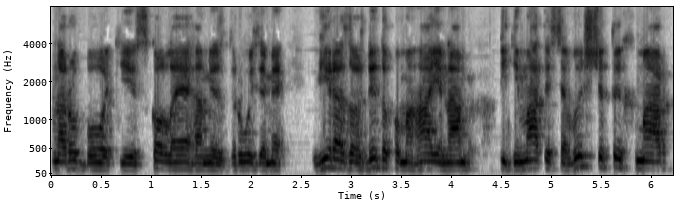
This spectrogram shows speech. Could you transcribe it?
на роботі з колегами, з друзями. Віра завжди допомагає нам підніматися вище тих хмар,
